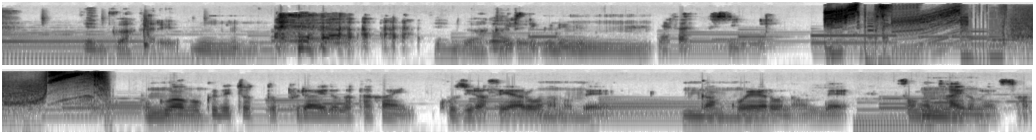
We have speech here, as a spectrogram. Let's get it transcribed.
全部わかる。うん、全部わかる。してくれるうん優しい。僕は僕でちょっとプライドが高いこじらせ野郎なので、頑固野郎なので、そんな態度のやつさ、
